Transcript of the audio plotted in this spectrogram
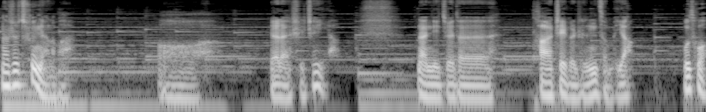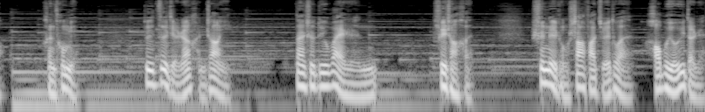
那是去年了吧？哦，原来是这样。那你觉得他这个人怎么样？不错，很聪明，对自己人很仗义，但是对外人非常狠，是那种杀伐决断、毫不犹豫的人。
